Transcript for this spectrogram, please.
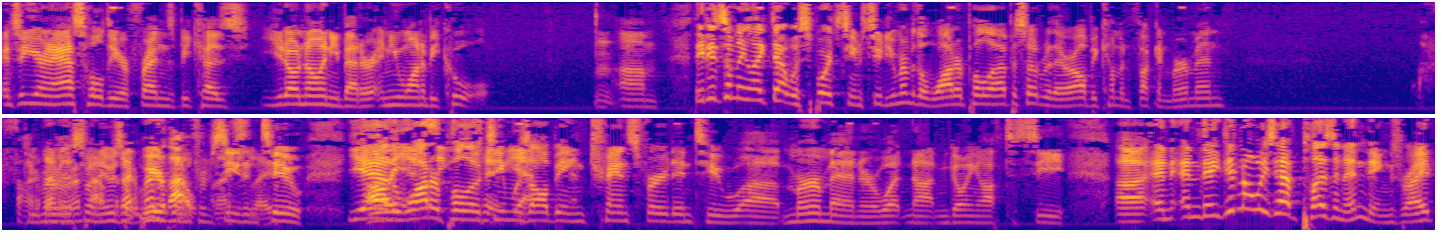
and so you're an asshole to your friends because you don't know any better and you want to be cool. Um, they did something like that with sports teams too. Do you remember the water polo episode where they were all becoming fucking mermen? Do you remember this one? It was a weird one from season two. Yeah, Oh, the yeah, water polo two, team was yeah. all being transferred into uh, mermen or whatnot and going off to sea. Uh, and and they didn't always have pleasant endings, right?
